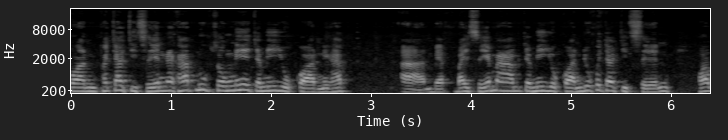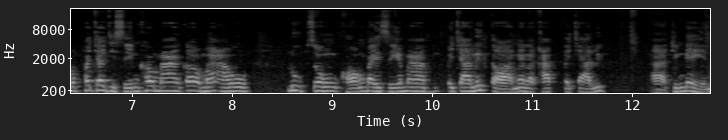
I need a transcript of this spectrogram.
ก่อนพระเจ้าจิตเสนนะครับ รูปทรงนี้จะมีอยู่ก่อนนี่ครับอ่าแบบใบเสมามันจะมีอยู่ก่อนยุคพระเจ้าจิตเสนพอพระเจ้าจิตเสนเข้ามาก็มาเอารูปทรงของใบเสมาไปจารึกต่อนั่นแหละครับไปจารึกอ่าจึงได้เห็น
